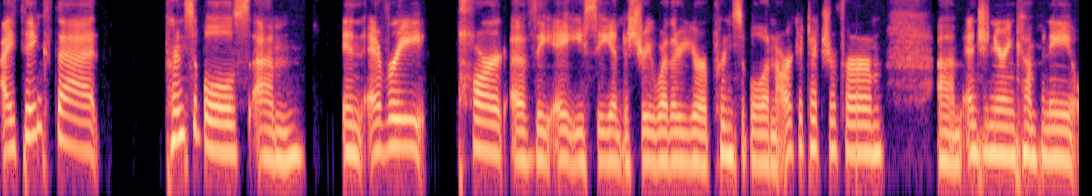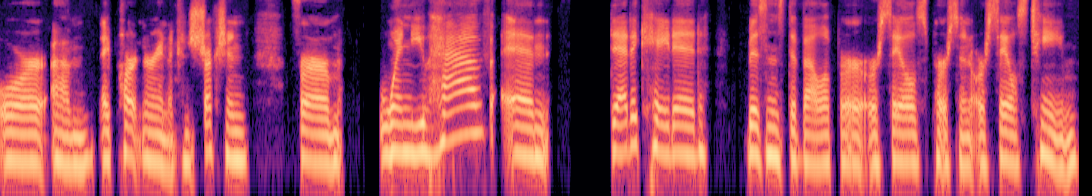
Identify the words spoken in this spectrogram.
I think that principals um, in every part of the AEC industry, whether you're a principal in an architecture firm, um, engineering company, or um, a partner in a construction firm, when you have an dedicated business developer or salesperson or sales team,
